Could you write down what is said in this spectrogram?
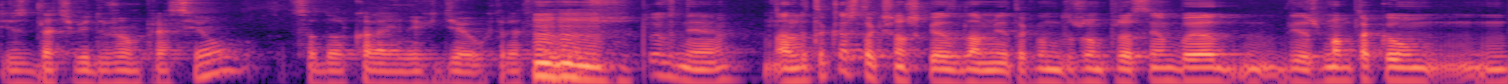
jest dla Ciebie dużą presją co do kolejnych dzieł, które tworzysz? Pewnie, ale to każda książka jest dla mnie taką dużą presją, bo ja, wiesz, mam taką, mm,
